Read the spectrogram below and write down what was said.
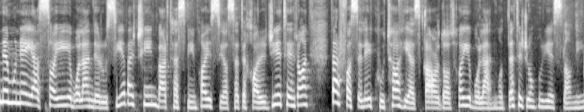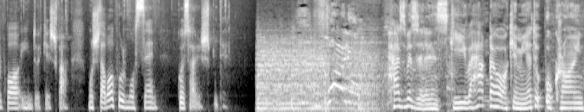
نمونه ای از سایه بلند روسیه و چین بر تصمیم های سیاست خارجی تهران در فاصله کوتاهی از قراردادهای بلند مدت جمهوری اسلامی با این دو کشور مشتبه پور محسن گزارش میده. حزب زلنسکی و حق حاکمیت اوکراین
